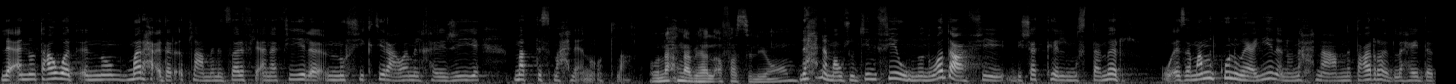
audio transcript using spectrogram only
لأنه تعود إنه ما رح أقدر أطلع من الظرف اللي أنا فيه لأنه في كثير عوامل خارجية ما بتسمح لي انه أطلع. ونحن بهالقفص اليوم؟ نحن موجودين فيه وبنوضع فيه بشكل مستمر. وإذا ما بنكون واعيين إنه نحن عم نتعرض لهيدا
